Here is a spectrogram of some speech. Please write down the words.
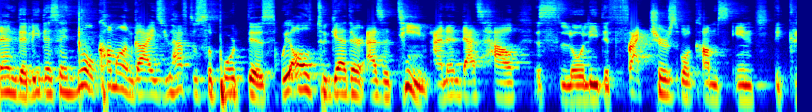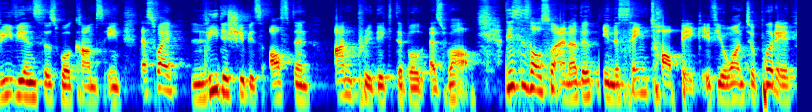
then the leader say, no, come on, guys, you have to support this. we all together as a team. And then that's how slowly the fractures will comes in, the grievances will comes in. That's why leadership is often unpredictable as well. This is also another in the same topic, if you want to put it,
